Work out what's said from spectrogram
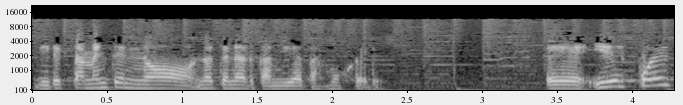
directamente no, no tener candidatas mujeres. Eh, y después,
